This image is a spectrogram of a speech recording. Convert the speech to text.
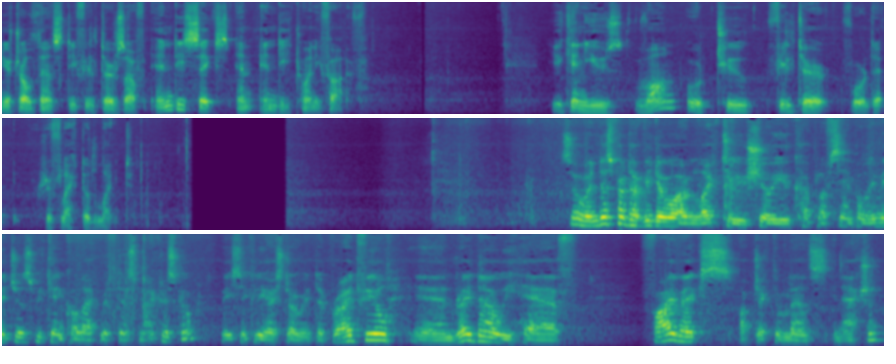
neutral density filters of ND6 and ND25. You can use one or two filter for the reflected light. So in this part of video I would like to show you a couple of sample images we can collect with this microscope. Basically I start with the bright field and right now we have 5x objective lens in action.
